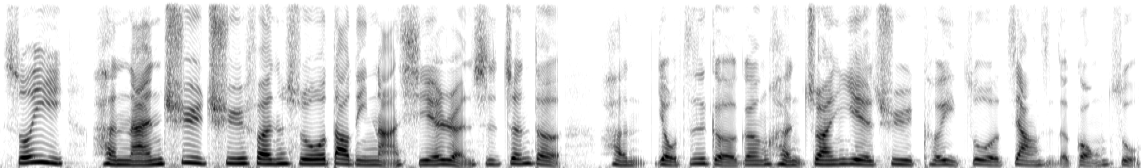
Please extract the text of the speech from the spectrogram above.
所以很难去区分说到底哪些人是真的。很有资格跟很专业去可以做这样子的工作。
